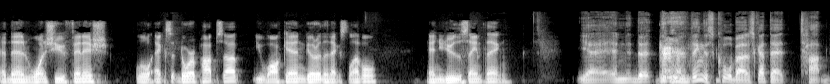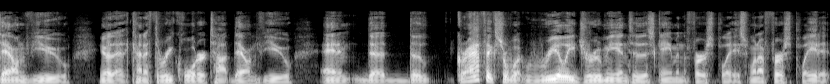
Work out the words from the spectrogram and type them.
And then once you finish, a little exit door pops up. You walk in, go to the next level, and you do the same thing. Yeah, and the thing that's cool about it, it's got that top down view, you know, that kind of three quarter top down view. And the the graphics are what really drew me into this game in the first place when I first played it.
